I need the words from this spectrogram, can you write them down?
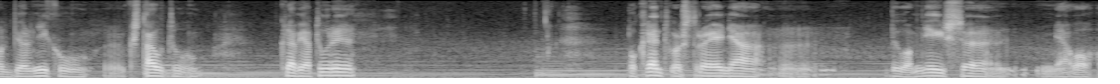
odbiorniku kształtu klawiatury. Pokrętło strojenia e, było mniejsze, miało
